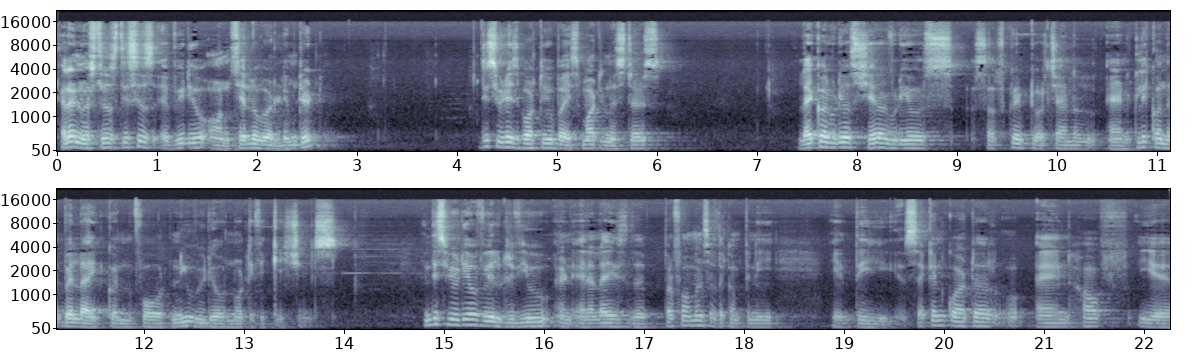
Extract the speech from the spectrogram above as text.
Hello investors, this is a video on Cello World Limited. This video is brought to you by Smart Investors. Like our videos, share our videos, subscribe to our channel and click on the bell icon for new video notifications. In this video, we'll review and analyze the performance of the company in the second quarter and half year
